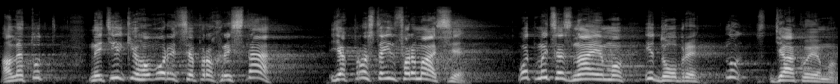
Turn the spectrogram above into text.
Але тут не тільки говориться про Христа, як просто інформація. От ми це знаємо і добре, ну, дякуємо.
